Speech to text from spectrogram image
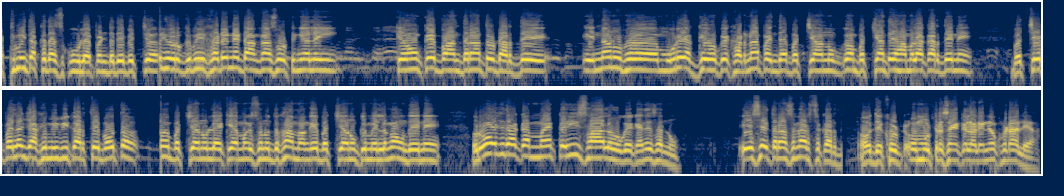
ਅੱਠਵੀਂ ਤੱਕ ਦਾ ਸਕੂਲ ਹੈ ਪਿੰਡ ਦੇ ਵਿੱਚ। ਬਜ਼ੁਰਗ ਵੀ ਖੜੇ ਨੇ ਡਾਂਗਾ ਸੋਟੀਆਂ ਲਈ। ਕਿਉਂਕਿ ਬਾਂਦਰਾਂ ਤੋਂ ਡਰਦੇ ਇਹਨਾਂ ਨੂੰ ਫਿਰ ਮੂਹਰੇ ਅੱਗੇ ਹੋ ਕੇ ਖੜਨਾ ਪੈਂਦਾ ਬੱਚਿਆਂ ਨੂੰ ਕਿਉਂ? ਬੱਚਿਆਂ ਤੇ ਹਮਲਾ ਕਰਦੇ ਨੇ। ਬੱਚੇ ਪਹਿਲਾਂ ਜ਼ਖਮੀ ਵੀ ਕਰਤੇ ਬਹੁਤ। ਬੱਚਿਆਂ ਨੂੰ ਲੈ ਕੇ ਆਵਾਂਗੇ, ਤੁਹਾਨੂੰ ਦਿਖਾਵਾਂਗੇ ਬੱਚਿਆਂ ਨੂੰ ਕਿਵੇਂ ਲੰਘਾਉਂਦੇ ਨੇ। ਰੋਜ਼ ਦਾ ਕੰਮ ਹੈ। ਕਈ ਸਾਲ ਹੋ ਗਏ ਕਹਿੰਦੇ ਸਾਨੂੰ। ਇਸੇ ਤਰ੍ਹਾਂ ਸੰਘਰਸ਼ ਕਰਦੇ ਉਹ ਦੇਖੋ ਉਹ ਮੋਟਰਸਾਈਕਲ ਵਾਲੇ ਨੇ ਉਹ ਖੜਾ ਲਿਆ।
